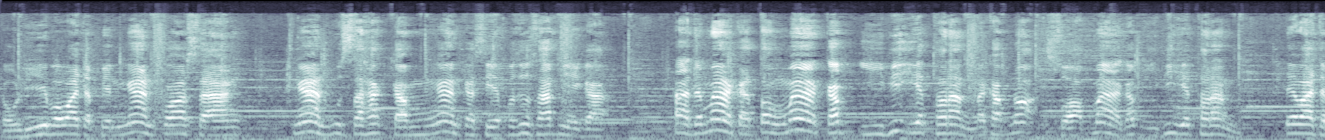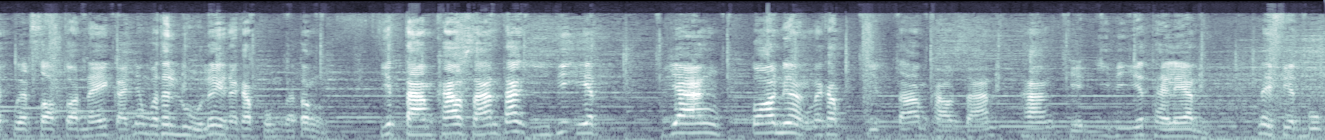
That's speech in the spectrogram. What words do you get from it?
เกาหลีเพราะว่าจะเป็นงานก่อสร้าง งานอุตสาหกรรม งานเกษตรปศุสัตว์นี่ก็ถ้าจะมาก็ต้องมากับ EPS เท่านั้นนะครับเนาะสอบมากับ EPS เท่านั้น แต่ว่าจะเปิดสอบตอนไหนก็ยังบ่ทันรู้เลยนะครับ ผมก็ต้องติดตามข่าวสารทาง EPS อย่างต่อเนื่องนะครับ ติดตามข่าวสารทางเพจ EPS Thailand ใน Facebook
